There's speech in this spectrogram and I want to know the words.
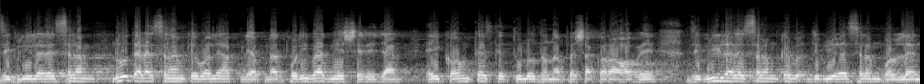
জিবরিল আলাইসালাম লুত আলাইসালামকে বলে, আপনি আপনার পরিবার নিয়ে সেরে যান, এই কম কাজকে তুলোধনা পেশা করা হবে। জিবরিল আলাইসালামকে জিবরিল আলাইসালাম বললেন,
